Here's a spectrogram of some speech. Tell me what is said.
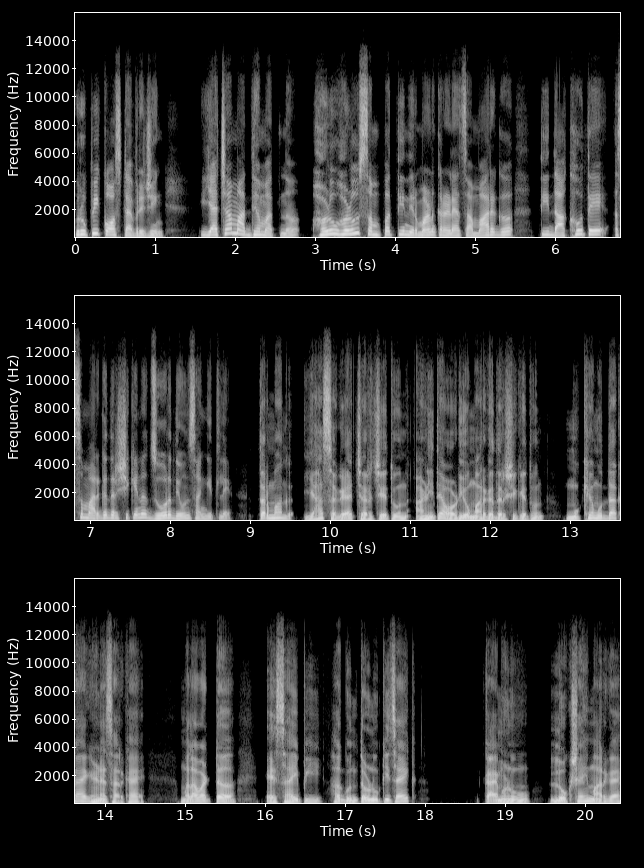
रुपी कॉस्ट ॲव्हरेजिंग याच्या माध्यमातनं हळूहळू संपत्ती निर्माण करण्याचा मार्ग ती दाखवते असं मार्गदर्शिकेनं जोर देऊन सांगितले. तर मग ह्या सगळ्या चर्चेतून आणि त्या ऑडिओ मार्गदर्शिकेतून मुख्य मुद्दा काय घेण्यासारखा आहे? मला वाटतं एस आय पी हा गुंतवणुकीचा एक काय म्हणू लोकशाही मार्ग आहे.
